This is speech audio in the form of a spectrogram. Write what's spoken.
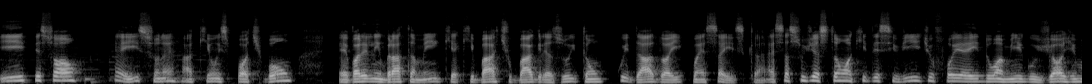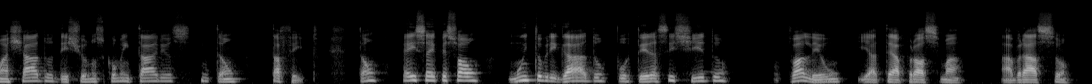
E pessoal, é isso, né? Aqui é um spot bom. É, vale lembrar também que aqui bate o bagre azul, então cuidado aí com essa isca. Essa sugestão aqui desse vídeo foi aí do amigo Jorge Machado, deixou nos comentários, então tá feito. Então é isso aí pessoal, muito obrigado por ter assistido, valeu e até a próxima. Abraço.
